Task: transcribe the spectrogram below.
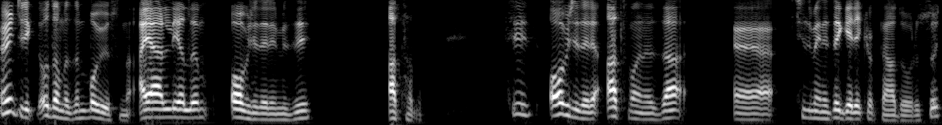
Öncelikle odamızın boyusunu ayarlayalım. Objelerimizi atalım. Siz objeleri atmanıza, e, çizmenize gerek yok daha doğrusu.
